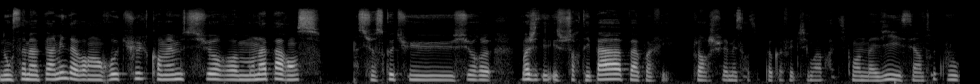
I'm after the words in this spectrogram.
Donc ça m'a permis d'avoir un recul quand même sur euh, mon apparence, sur ce que tu... sur euh, Moi je sortais pas pas coiffée. Genre je suis jamais sortie pas coiffée de chez moi pratiquement de ma vie et c'est un truc où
